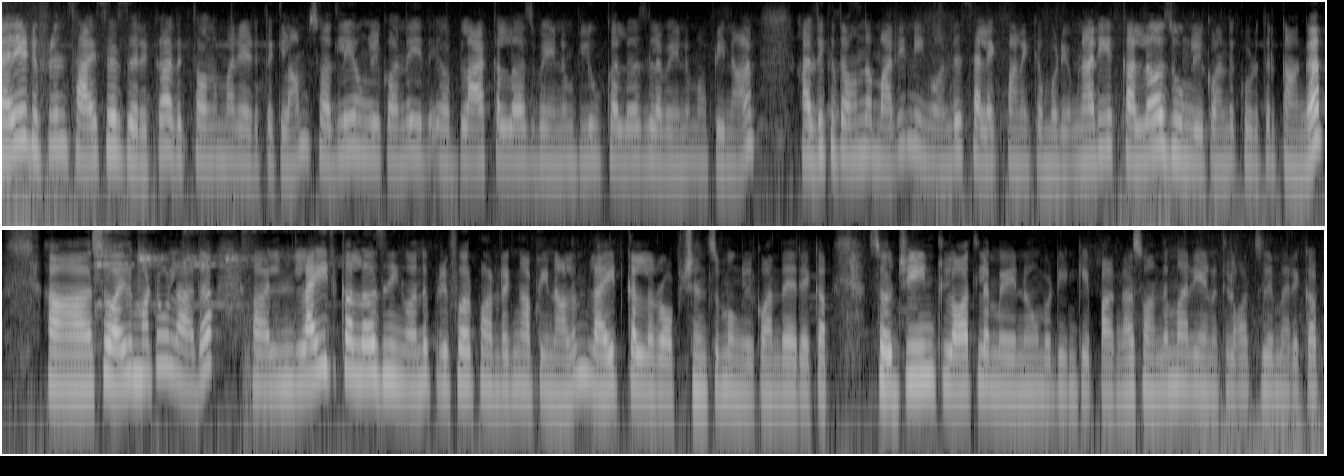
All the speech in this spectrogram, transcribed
நிறைய டிஃப்ரெண்ட் சைஸஸ் இருக்குது அதுக்கு தகுந்த மாதிரி எடுத்துக்கலாம். ஸோ அதுலேயே உங்களுக்கு வந்து இது பிளாக் கலர்ஸ் வேணும் ப்ளூ கலர்ஸில் வேணும் அப்படின்னாலும் அதுக்கு தகுந்த மாதிரி நீங்கள் வந்து செலக்ட் பண்ணிக்க முடியும். நிறைய கலர்ஸ் உங்களுக்கு வந்து கொடுத்துருக்காங்க. ஸோ இது மட்டும் இல்லாத லைட் கலர்ஸ் நீங்கள் வந்து ப்ரிஃபர் பண்ணுறீங்க அப்படின்னாலும் லைட் கலர் ஆப்ஷன்ஸும் உங்களுக்கு வந்து இருக்குது ஸோ ஜீன் கிளாத்தில் வேணும் அப்படின்னு கேட்பாங்க. ஸோ அந்த மாதிரியான கிளாத்ஸ்லேயும் இருக்குது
